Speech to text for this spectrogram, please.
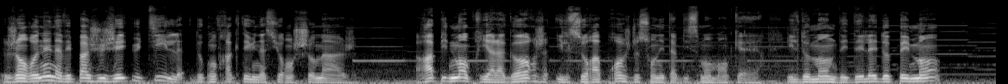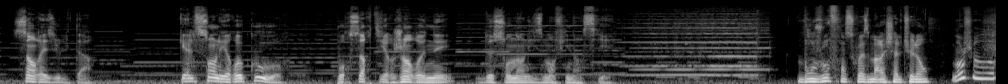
Jean-René n'avait pas jugé utile de contracter une assurance chômage. Rapidement pris à la gorge, il se rapproche de son établissement bancaire. Il demande des délais de paiement sans résultat. Quels sont les recours pour sortir Jean-René de son enlisement financier? Bonjour Françoise Maréchal-Tuelan. Bonjour.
